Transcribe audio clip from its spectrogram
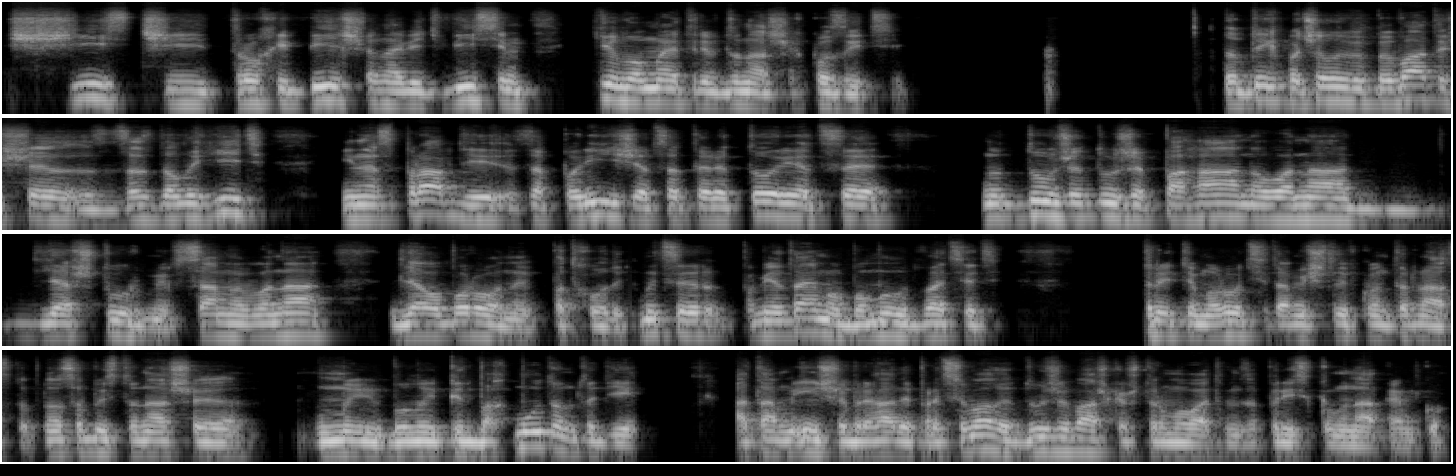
6 чи трохи більше, навіть 8 кілометрів до наших позицій. Тобто їх почали вибивати ще заздалегідь, і насправді Запоріжжя, ця територія, це ну дуже дуже погано вона для штурмів. Саме вона для оборони підходить. Ми це пам'ятаємо, бо ми у 23-му році там йшли в контрнаступ. Ну, особисто наші ми були під Бахмутом тоді, а там інші бригади працювали. Дуже важко штурмувати на запорізькому напрямку.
